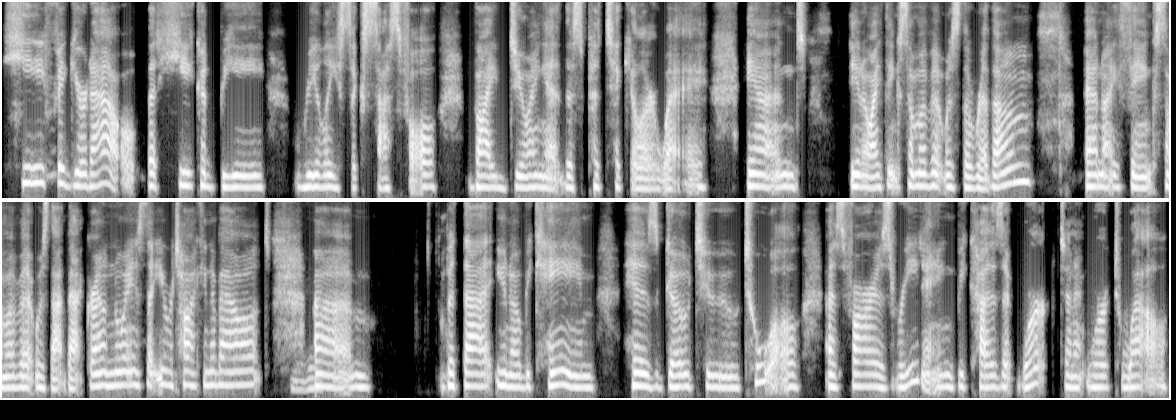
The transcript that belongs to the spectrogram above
he figured out that he could be really successful by doing it this particular way. And you know, I think some of it was the rhythm, and I think some of it was that background noise that you were talking about. Mm-hmm. Um, but that you know became his go-to tool as far as reading because it worked and it worked well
